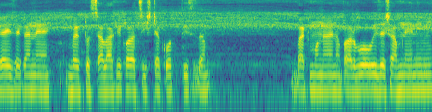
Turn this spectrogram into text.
গাইজ এখানে আমরা একটু চালাকি করার চেষ্টা করতেছিলাম। বাট মনে হয় না পারব ওই যে সামনে এনিমি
